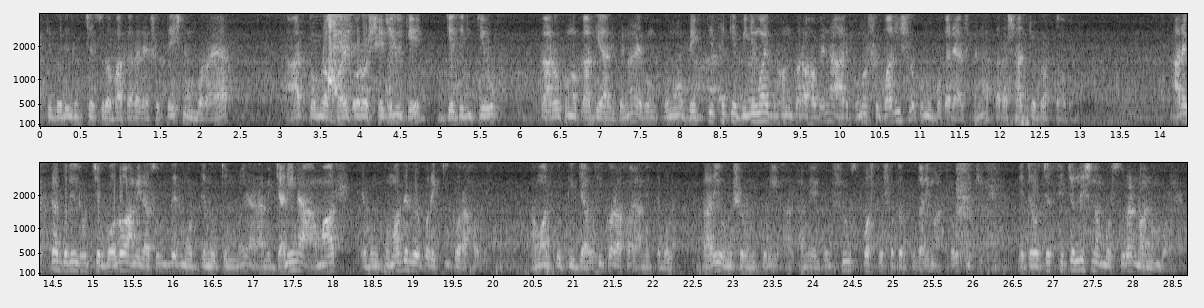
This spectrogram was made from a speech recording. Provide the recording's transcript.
একটি দলিল হচ্ছে সুরা বাকারার একশো তেইশ নম্বর আয়াত, আর তোমরা ভয় করো সেদিনকে, যেদিন কেউ কারও কোনো কাজে আসবে না এবং কোনো ব্যক্তি থেকে বিনিময় গ্রহণ করা হবে না, আর কোনো সুপারিশও কোনো উপকারে আসবে না, তারা সাহায্যপ্রাপ্ত হবে না। আরেকটা দলিল হচ্ছে, বলো আমি রাসূলদের মধ্যে নতুন নই, আর আমি জানি না আমার এবং তোমাদের ব্যাপারে কি করা হবে। আমার প্রতি যা ওহি করা হয়, আমি কেবল তারই অনুসরণ করি, আর আমি একদম সুস্পষ্ট সতর্ককারী মাত্র এটা হচ্ছে ছিচল্লিশ নম্বর সুরার নয় নম্বর আয়াত।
